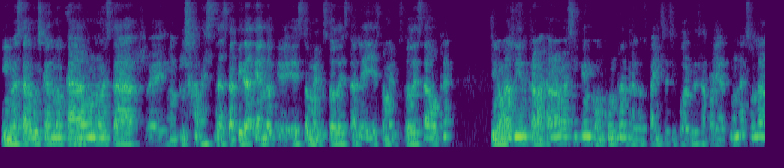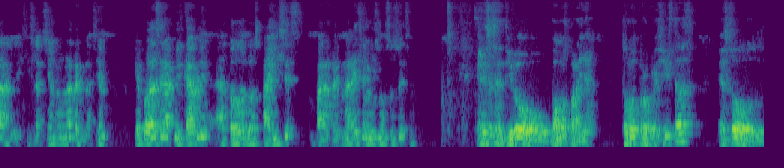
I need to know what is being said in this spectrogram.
y no estar buscando cada uno, estar eh, incluso hasta pirateando que esto me gustó de esta ley, esto me gustó de esta otra, sino más bien trabajar ahora sí que en conjunto entre los países y poder desarrollar una sola legislación o una regulación que pueda ser aplicable a todos los países para regular ese mismo suceso. En ese sentido, vamos para allá. Somos progresistas, esto,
